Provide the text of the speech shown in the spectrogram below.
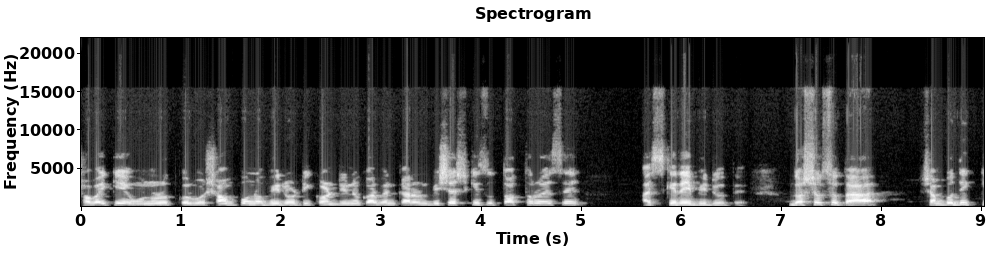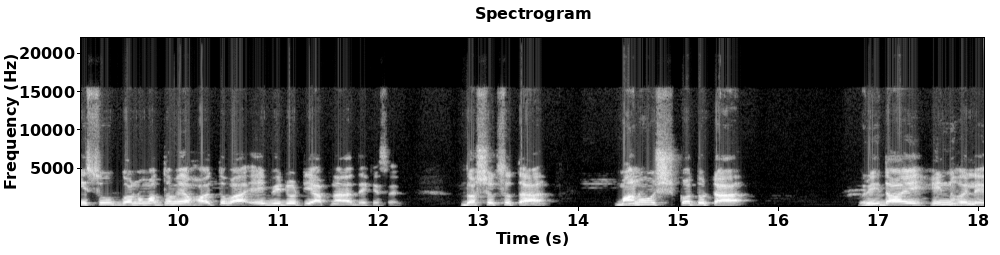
সবাইকে অনুরোধ করব সম্পূর্ণ ভিডিওটি কন্টিনিউ করবেন, কারণ বিশেষ কিছু তথ্য রয়েছে আজকের এই ভিডিওতে। দর্শক শ্রোতা, সাম্প্রতিক কিছু গণমাধ্যমে হয়তোবা এই ভিডিওটি আপনারা দেখেছেন। দর্শক শ্রোতা, মানুষ কতটা হৃদয়হীন হইলে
